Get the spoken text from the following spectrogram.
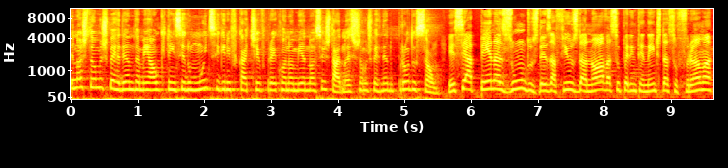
E nós estamos perdendo também algo que tem sido muito significativo para a economia do nosso estado. Nós estamos perdendo produção. Esse é apenas um dos desafios da nova superintendente da Suframa,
